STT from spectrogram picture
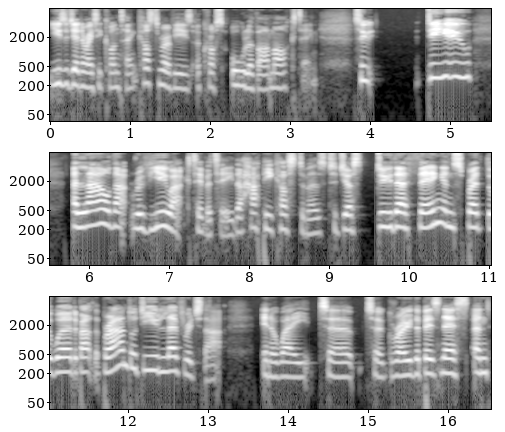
user generated content, customer reviews across all of our marketing. So, do you allow that review activity, the happy customers, to just do their thing and spread the word about the brand, or do you leverage that? in a way to to grow the business and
